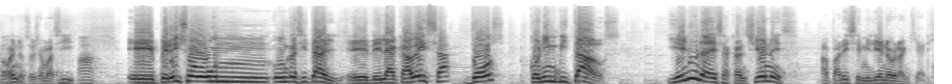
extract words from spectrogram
bueno, se llama así. Ah, Eh, pero hizo un, un recital eh, de la cabeza 2 con invitados. Y en una de esas canciones aparece Emiliano Branchiari.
